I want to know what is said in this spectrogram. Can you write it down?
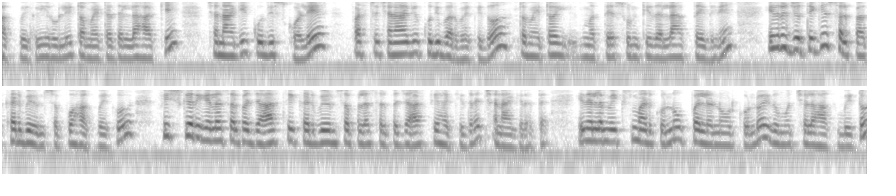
ಹಾಕಬೇಕು. ಈರುಳ್ಳಿ, ಟೊಮೆಟೊದೆಲ್ಲ ಹಾಕಿ ಚೆನ್ನಾಗಿ ಕುದಿಸ್ಕೊಳ್ಳಿ. ಫಸ್ಟ್ ಚೆನ್ನಾಗಿ ಕುದಿ ಬರಬೇಕು ಇದು ಟೊಮೆಟೊ ಮತ್ತು ಶುಂಠಿದೆಲ್ಲ ಹಾಕ್ತಾಯಿದ್ದೀನಿ ಇದ್ರ ಜೊತೆಗೆ ಸ್ವಲ್ಪ ಕರಿಬೇವಿನ ಸೊಪ್ಪು ಹಾಕಬೇಕು. ಫಿಶ್ ಕರಿಗೆಲ್ಲ ಸ್ವಲ್ಪ ಜಾಸ್ತಿ ಕರಿಬೇವಿನ ಸೊಪ್ಪೆಲ್ಲ ಸ್ವಲ್ಪ ಜಾಸ್ತಿ ಹಾಕಿದರೆ ಚೆನ್ನಾಗಿರುತ್ತೆ. ಇದೆಲ್ಲ ಮಿಕ್ಸ್ ಮಾಡಿಕೊಂಡು ಉಪ್ಪೆಲ್ಲ ನೋಡಿಕೊಂಡು ಇದು ಮುಚ್ಚಲು ಹಾಕಿಬಿಟ್ಟು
